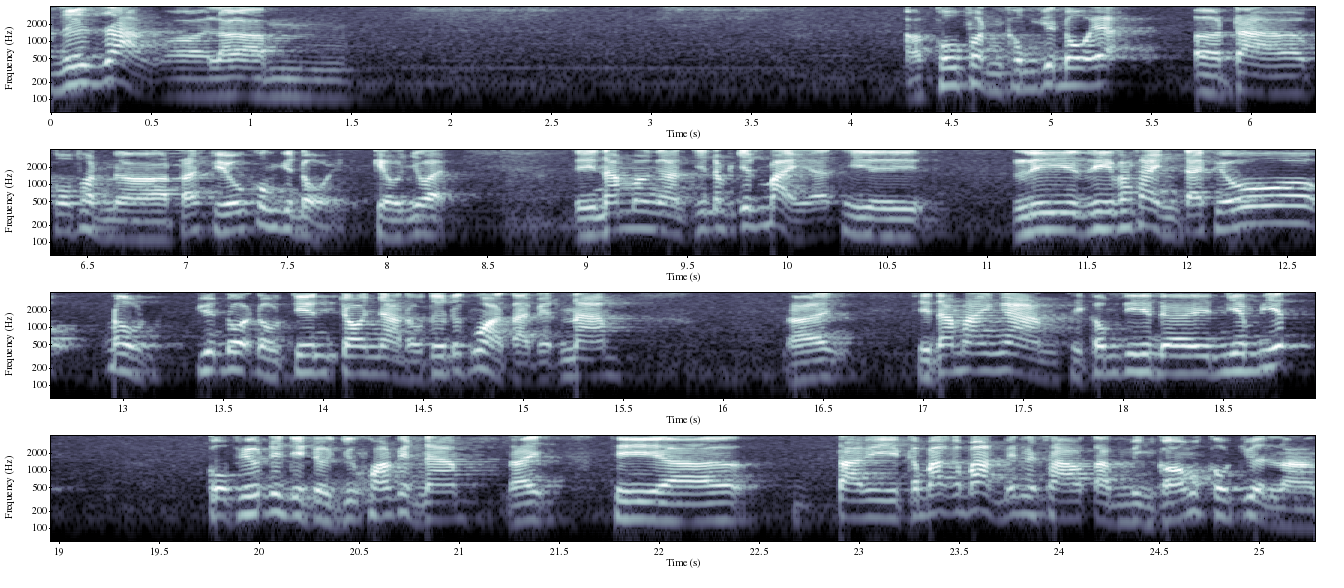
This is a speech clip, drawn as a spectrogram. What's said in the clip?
dưới dạng, gọi là cổ phần không chuyển đổi á ở trả, cổ phần trái phiếu không chuyển đổi, kiểu như vậy. Thì năm 1997 thì Ly, phát hành trái phiếu đầu chuyển đổi đầu tiên cho nhà đầu tư nước ngoài tại Việt Nam. Đấy thì năm 2000 thì công ty đây niêm yết cổ phiếu trên thị trường chứng khoán Việt Nam. Đấy thì uh, tại vì các bác các bạn biết là sao? Tại mình có một câu chuyện là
